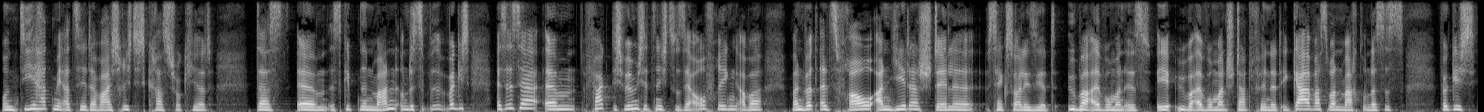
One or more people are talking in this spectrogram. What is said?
Und die hat mir erzählt, da war ich richtig krass schockiert, dass ähm, es gibt einen Mann, und es wirklich, es ist ja ähm, Fakt, ich will mich jetzt nicht zu sehr aufregen, aber man wird als Frau an jeder Stelle sexualisiert. Überall, wo man ist, eh- überall, wo man stattfindet, egal was man macht. Und das ist wirklich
